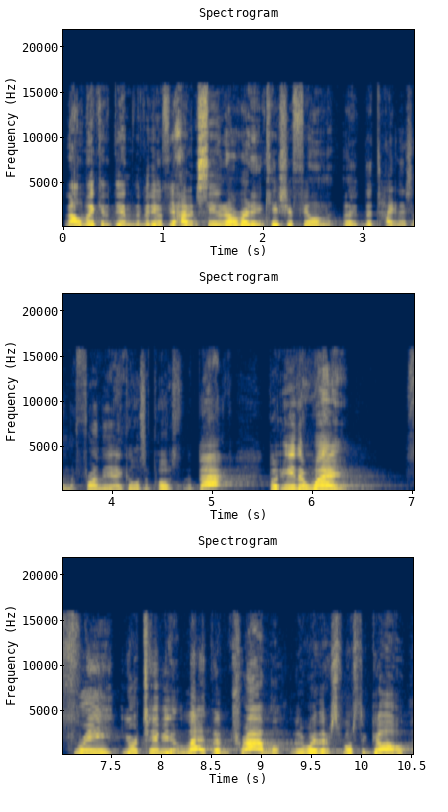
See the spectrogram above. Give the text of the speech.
and I'll link it at the end of the video if you haven't seen it already in case you're feeling the, the tightness in the front of the ankle as opposed to the back. But either way, free your tibia, let them travel the way they're supposed to go.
